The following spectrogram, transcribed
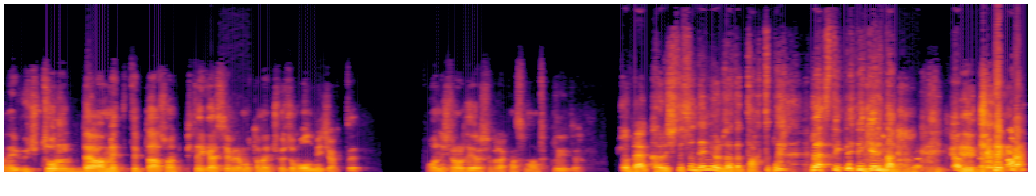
hani 3 tur devam edip daha sonra pite gelse bile muhtemelen çözüm olmayacaktı. Onun için orada yarışı bırakması mantıklıydı. Yo, ben karıştırsın demiyorum zaten. Taktıkları lastikleri geri taktılar.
